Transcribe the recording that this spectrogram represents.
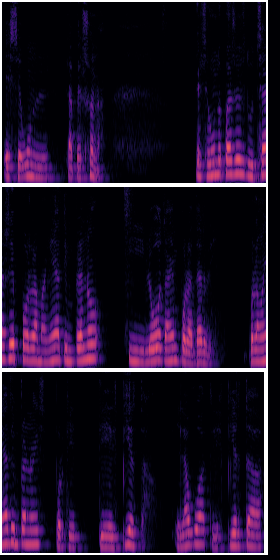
Es según la persona. El segundo paso es ducharse por la mañana temprano y luego también por la tarde. Por la mañana temprano es porque te despierta. El agua te despierta,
